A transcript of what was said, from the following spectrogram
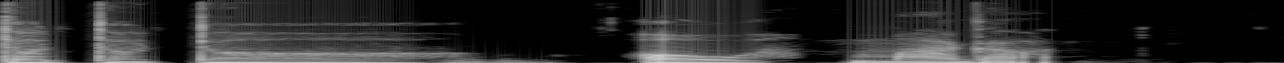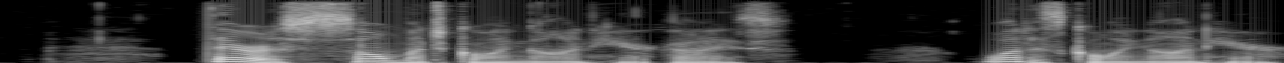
Dun dun dun. Oh my god. There is so much going on here, guys. What is going on here?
